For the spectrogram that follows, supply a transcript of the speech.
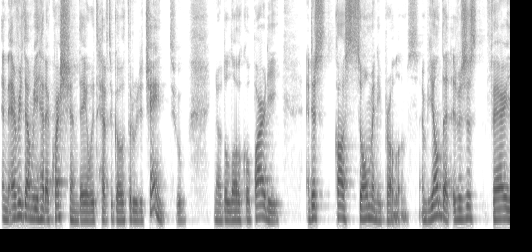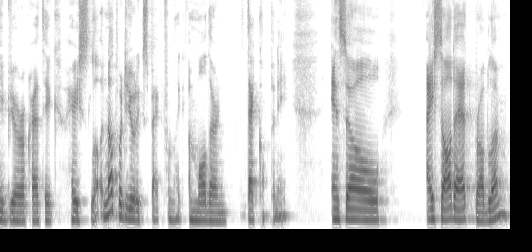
And every time we had a question, they would have to go through the chain to, you know, the local party. And this caused so many problems. And beyond that, it was just very bureaucratic, very slow, not what you would expect from like a modern tech company. And so I saw that problem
